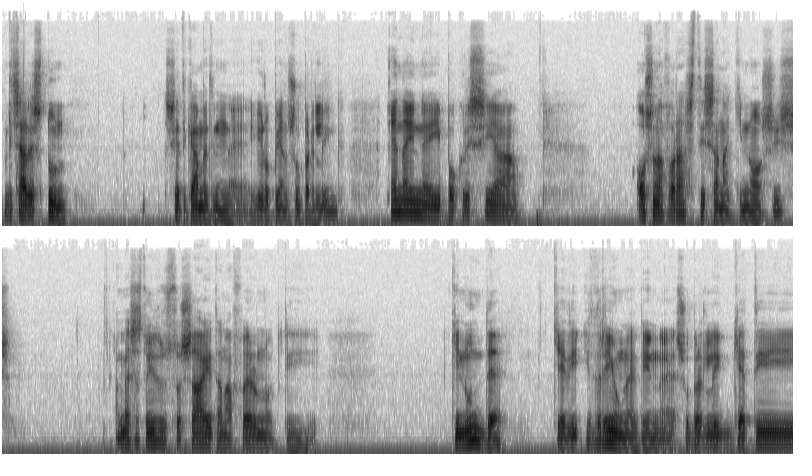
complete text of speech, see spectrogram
δυσαρεστούν σχετικά με την ε, European Super League. Ένα είναι η υποκρισία όσον αφορά στις ανακοινώσεις. Μέσα στο ίδιο στο site αναφέρουν ότι κινούνται και ιδρύουν την ε, Super League γιατί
